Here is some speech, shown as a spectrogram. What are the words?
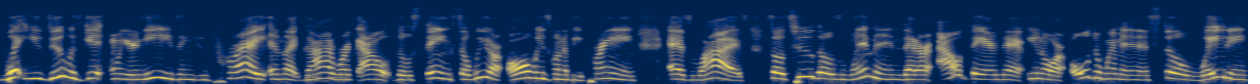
what you do is get on your knees and you pray and let God mm-hmm. work out those things. So we are always going to be praying as wives. So to those women that are out there that, you know, are older women and are still waiting,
